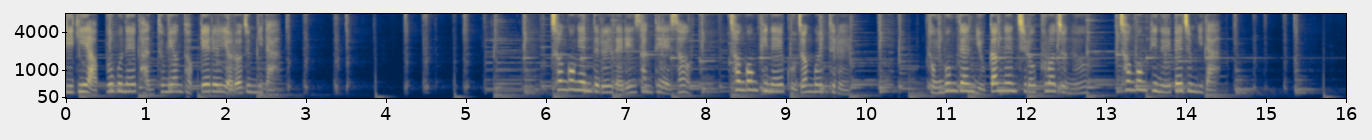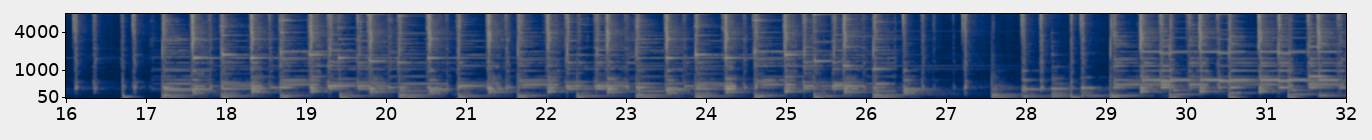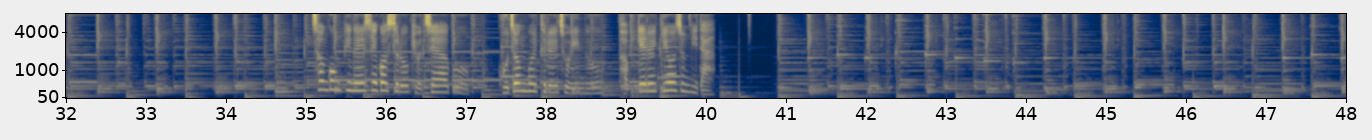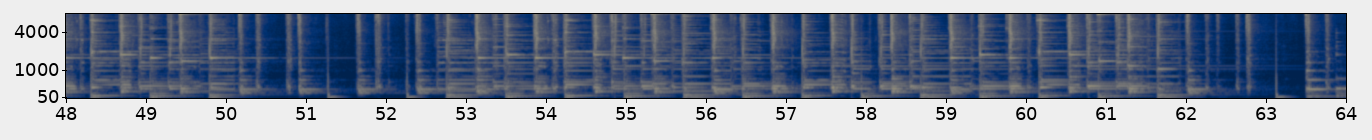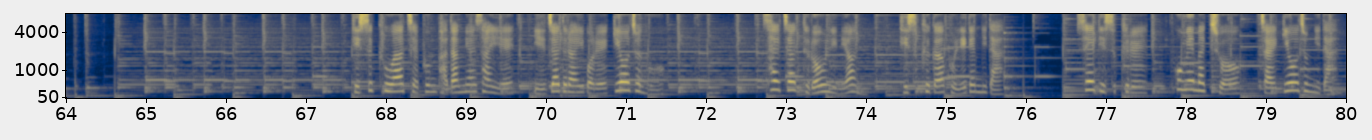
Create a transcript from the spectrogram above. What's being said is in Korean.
기기 앞부분에 반투명 덮개를 열어줍니다. 천공 핸들을 내린 상태에서 천공핀의 고정 볼트를 동봉된 육각 렌치로 풀어준 후 천공핀을 빼줍니다. 천공핀을 새 것으로 교체하고 고정 볼트를 조인 후 덮개를 끼워줍니다. 디스크와 제품 바닥면 사이에 일자 드라이버를 끼워준 후 살짝 들어 올리면 디스크가 분리됩니다. 새 디스크를 홈에 맞추어 잘 끼워줍니다.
